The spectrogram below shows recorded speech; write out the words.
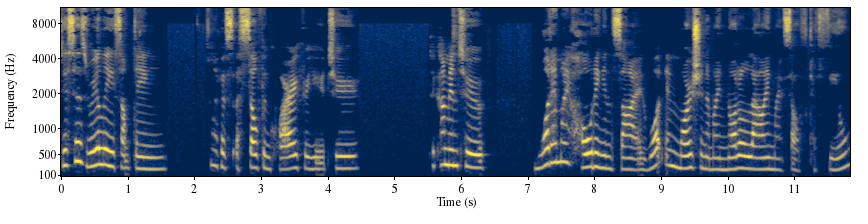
this is really something like a, a self inquiry for you to to come into what am I holding inside? What emotion am I not allowing myself to feel?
